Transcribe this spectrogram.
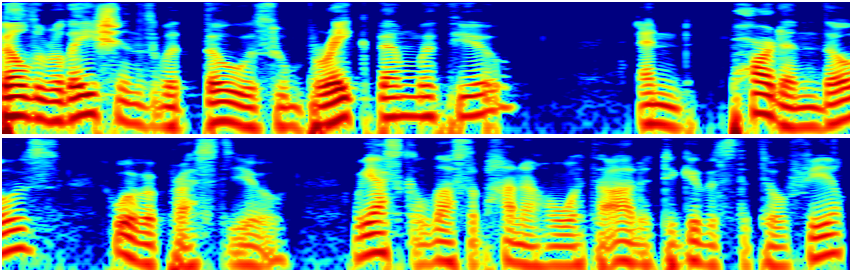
Build relations with those who break them with you. And pardon those who have oppressed you. We ask Allah subhanahu wa ta'ala to give us the tawfiq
